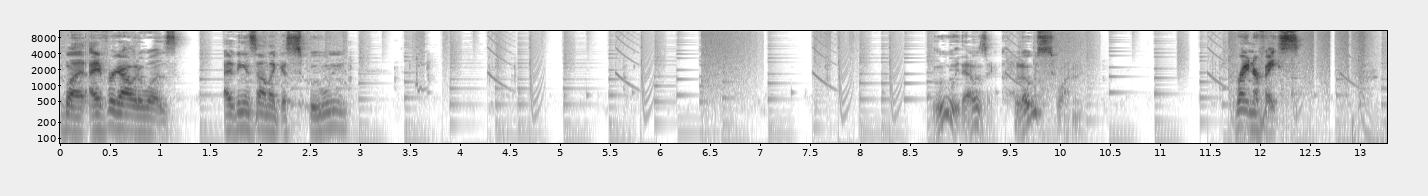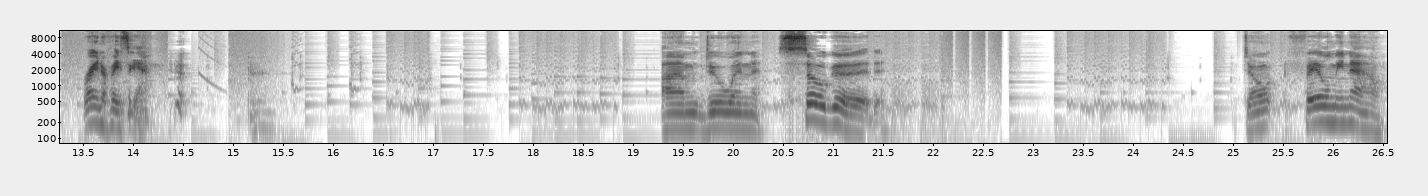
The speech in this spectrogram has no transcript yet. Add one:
but I forgot what it was. I think it sounded like a spoon. Ooh, that was a close one. Right in her face. Right in her face again. I'm doing so good. Don't fail me now.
